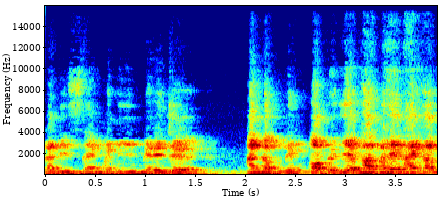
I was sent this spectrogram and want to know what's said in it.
นาดิดแสงมณีเมเนเจอร์ อันดับหนึ่งออฟเดอะเยียร์ภาคประเทศไทยครับ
